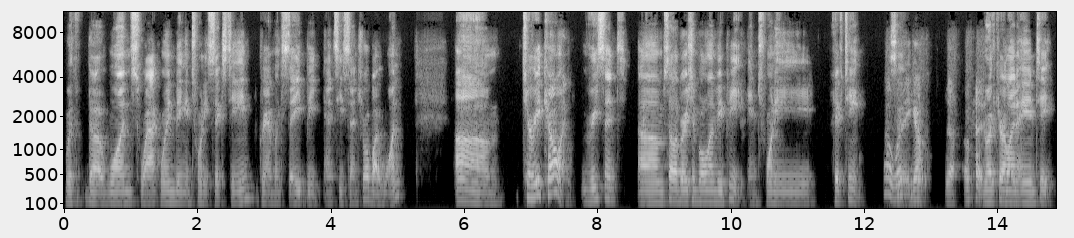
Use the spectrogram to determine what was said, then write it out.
with the one SWAC win being in 2016. Grambling State beat NC Central by one. Um, Tarik Cohen, recent um, Celebration Bowl MVP in 2015. Oh, So there you go. Yeah, okay. North Carolina A and T.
